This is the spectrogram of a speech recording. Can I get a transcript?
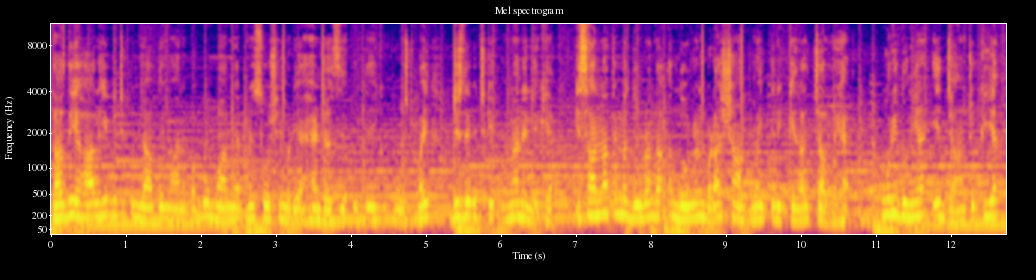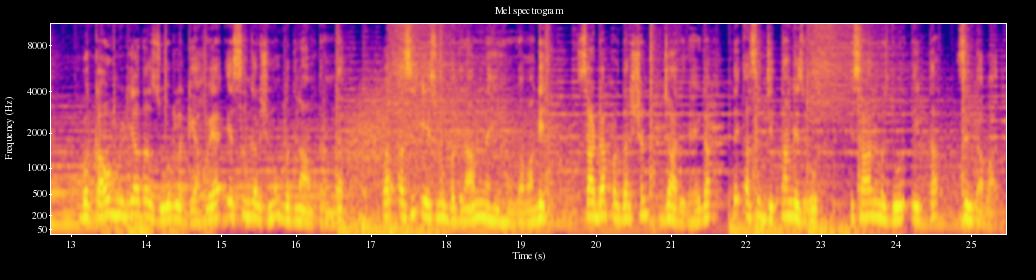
ਦੱਸਦੀ ਹਾਲ ਹੀ ਵਿੱਚ ਪੰਜਾਬ ਦੇ ਮਾਨ ਬੱਬੂ ਮਾਨ ਨੇ ਆਪਣੇ ਸੋਸ਼ਲ ਮੀਡੀਆ ਹੈਂਡਲਸ ਦੇ ਉੱਤੇ ਇੱਕ ਪੋਸਟ ਪਾਈ ਜਿਸ ਦੇ ਵਿੱਚ ਕਿ ਉਹਨਾਂ ਨੇ ਲਿਖਿਆ, ਕਿਸਾਨਾਂ ਤੇ ਮਜ਼ਦੂਰਾਂ ਦਾ ਅੰਦੋਲਨ ਬੜਾ ਸ਼ਾਂਤਮਈ ਤਰੀਕੇ ਨਾਲ ਚੱਲ ਰਿਹਾ ਹੈ। ਪੂਰੀ ਦੁਨੀਆ ਇਹ ਜਾਣ ਚੁੱਕੀ ਹੈ। ਬਕਾਓ ਮੀਡੀਆ ਦਾ ਜ਼ੋਰ ਲੱਗਿਆ ਹੋਇਆ ਇਸ ਸੰਘਰਸ਼ ਨੂੰ ਬਦਨਾਮ ਕਰਨ ਦਾ। ਪਰ ਅਸੀਂ ਇਸ ਨੂੰ ਬਦਨਾਮ ਨਹੀਂ ਹੋਣ ਦੇਵਾਂਗੇ। ਸਾਡਾ ਪ੍ਰਦਰਸ਼ਨ ਜਾਰੀ ਰਹੇਗਾ ਤੇ ਅਸੀਂ ਜਿੱਤਾਂਗੇ ਜ਼ਰੂਰ। ਕਿਸਾਨ ਮਜ਼ਦੂਰ ਏਕਤਾ, ਜ਼ਿੰਦਾਬਾਦ।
